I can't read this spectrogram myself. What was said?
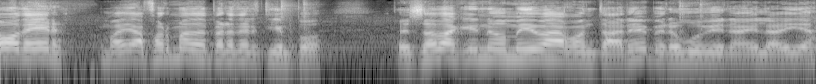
Joder, vaya forma de perder tiempo. Pensaba que no me iba a aguantar, ¿eh? Pero muy bien, ahí la haría.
